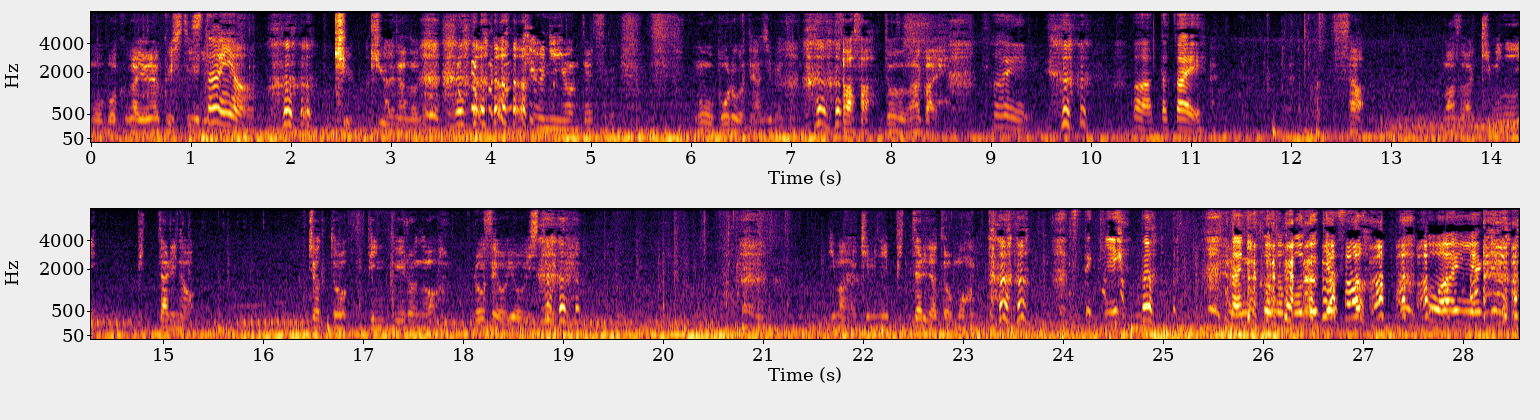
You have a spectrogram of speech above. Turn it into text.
もう僕が予約している。したんや。急急なのに。急に呼んですぐもうボロが出始めた。さあさあどうぞ中へ。はい。ああったかい。さあまずは君にぴったりのちょっとピンク色のロゼを用意して。今の君にぴったりだと思うんだ。素敵。何このポッドキャスト。怖いんやけど。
